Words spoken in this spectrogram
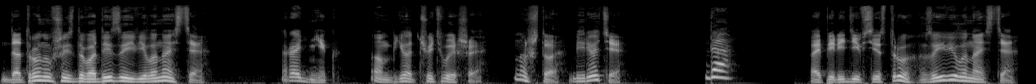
Дотронувшись до воды, заявила Настя. Родник. Он бьет чуть выше. Ну что, берете? Да. Опередив сестру, заявила Настя.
